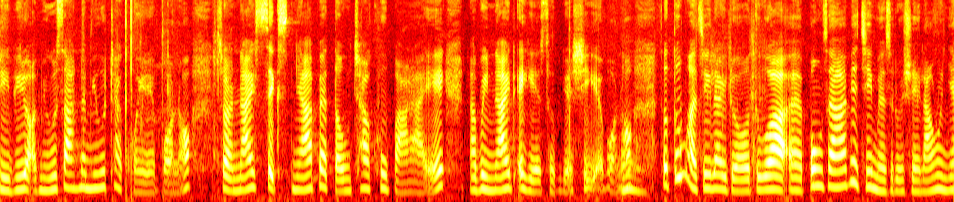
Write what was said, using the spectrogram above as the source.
တည်ပြီးတော့အမျိုးအစား2မျိုးထပ်ခွဲရပေါ့နော်ဆိုတော့ night 6ညဘက်3 6ခုပါတာရယ်နောက်ပြီး night 8ရယ်ဆိုပြီးတော့ရှိရပေါ့နော်ဆိုတော့သူ့မှာကြည့်လိုက်တော့ तू ကအဲပုံစံအဖြစ်ကြည့်မယ်ဆိုလို့ရှိရင်လောင်းတို့ည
